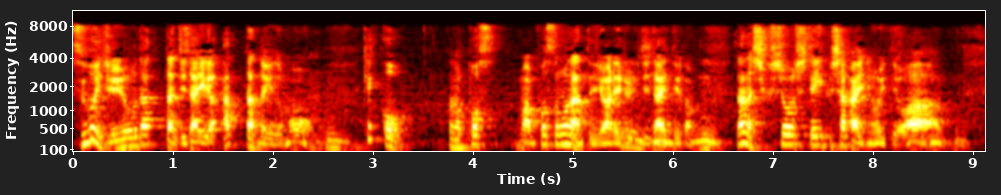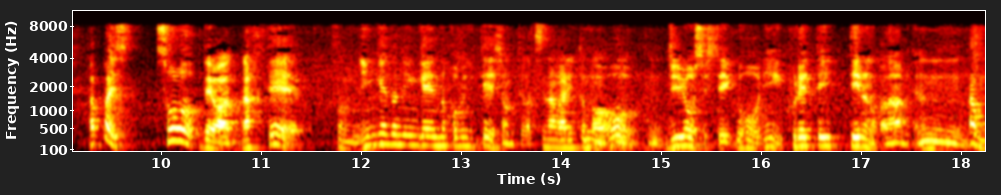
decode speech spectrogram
すごい重要だった時代があったんだけども、結構このポス,、まあ、ポストモダンと言われる時代というか、だんだん縮小していく社会においては、やっぱりそうではなくてその人間と人間のコミュニケーションというかつながりとかをうん重要視していく方に触れていっているのかなみたいな、うん多分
